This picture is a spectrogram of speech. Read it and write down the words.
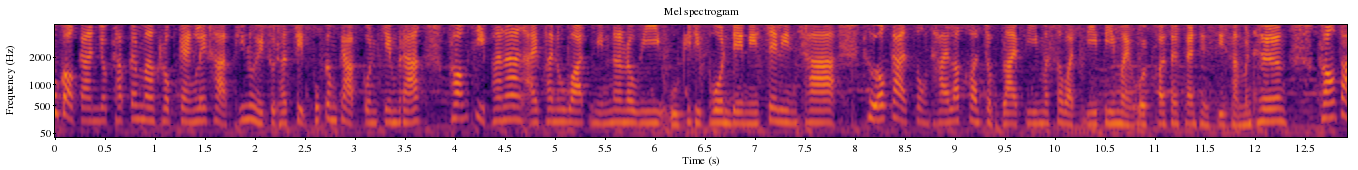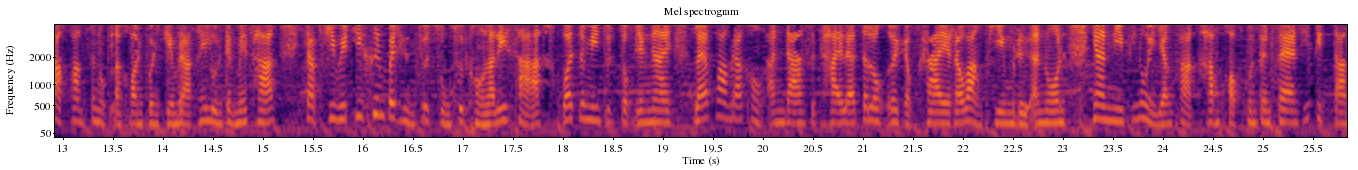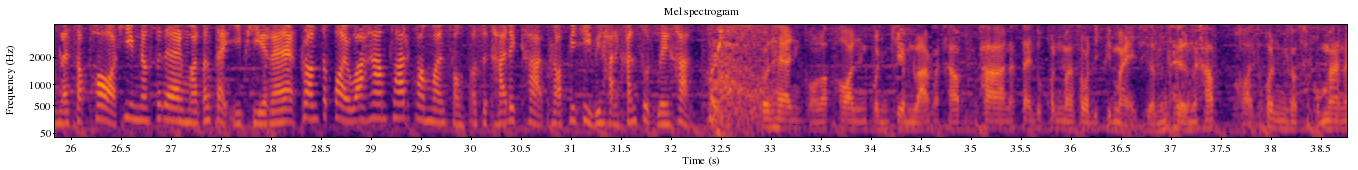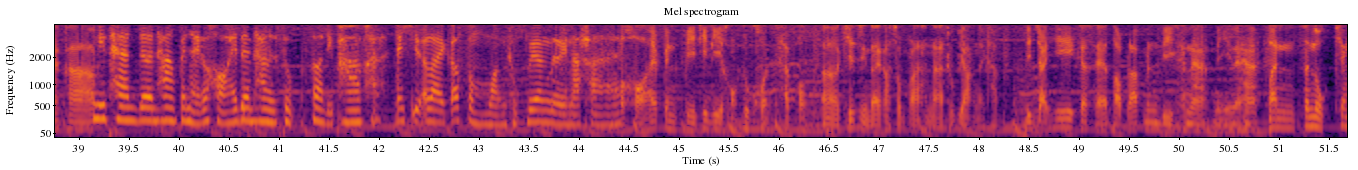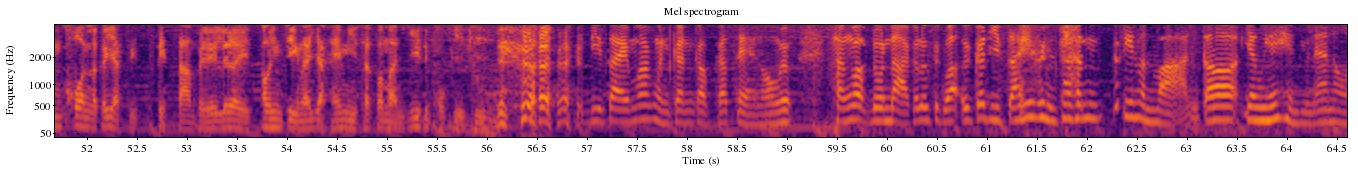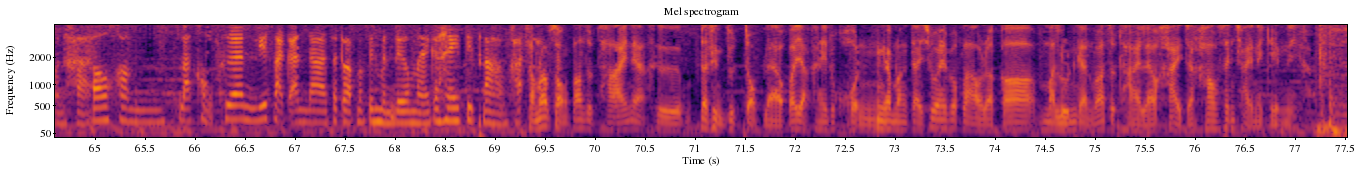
ผู้ก่อการยกทัพกันมาครบแก๊งเลยค่ะ พี่หนุ่ยสุทัศน์สิทธิ์ผู้กำกับกลเกมรัก พร้อมสี่พระนางไอพานุวัฒน์มินท์รณวี อูกิติพล เดนิส เจลินชา ถือโอกาสส่งท้ายละครจบปลายปีมาสวัสดีปีใหม่อวยพรแฟนๆ ถึงสีสันบันเทิง พร้อมฝากความสนุกละครกลเกมรักให้ลุ้นกันไม่พัก กับชีวิตที่ขึ้นไปถึงจุดสูงสุดของลาลิสาว่าจะมีจุดจบยังไง และความรักของอันดาสุดท้ายแล้วจะลงเอยกับใคร ระหว่างพิมพ์หรืออนนท์งานนี้พี่หนุ่ยยังฝากคำขอบคุณแฟนๆที่ติดตามและซัพพอร์ตทีมนักแสดงมาตั้งแต่ EP แรกพร้อมสปอยว่าห้ามพลาดความมัน2 ตอนสุดท้ายเด็ดขาดเพราะพิธีพิถันขั้นสุดเลยค่ะ ตัวแทนของละครยังกลเกมรักนะครับ พานักแสดงทุกคนมาสวัสดีปีใหม่สีสันบันเทิงนะครับ ขอให้ทุกคนมีความสุขมากๆนะครับ มีแผนเดินทางไปไหนก็ขอให้เดินทางถึงสุขสวัสดิภาพค่ะ ไม่คิดอะไรก็สมหวังทุกเรื่องเลยนะคะ ขอให้เป็นปีที่ดีของทุกคนครับผมเอ่อคิดสิ่งใดก็สมปรารถนาทุกอย่างเลยครับ ดีใจที่กระแสตอบรับมันดีขนาดนี้นะฮะ มันสนุกเข้มข้นแล้วก็อยากจะติดตามไปเรื่อยๆ เอาจริงๆนะอยากให้มีสักประมาณ 26 EP ดีใจมากเหมือนกันกับกระแสเนาะแบบทั้งแบบโดนด่าก็รู้สึกว่าเออก็ดีใจเหมือนกัน ซีนหวานๆก็ยังมีให้เห็นอยู่แน่นอนค่ะก็ความรักของเพื่อนลิสากันดาจะกลับมาเป็นเหมือนเดิมไหมก็ให้ติดตามค่ะ สำหรับ 2 ตอนสุดท้ายเนี่ยคือจะถึงจุดจบแล้วก็อยากให้ทุกคนเป็นกำลังใจช่วยให้พวกเรา แล้วก็มาลุ้นกันว่าสุดท้ายแล้วใครจะเข้าเส้นชัยในเกมนี้ครับ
